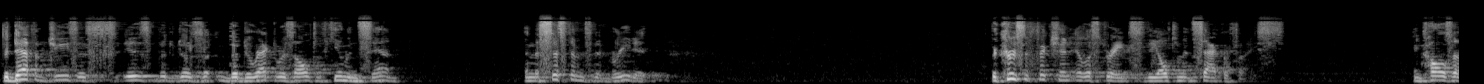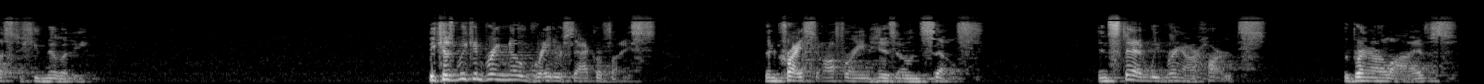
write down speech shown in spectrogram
The death of Jesus is the, the direct result of human sin and the systems that breed it. The crucifixion illustrates the ultimate sacrifice and calls us to humility. Because we can bring no greater sacrifice than Christ offering his own self. Instead, we bring our hearts, we bring our lives,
